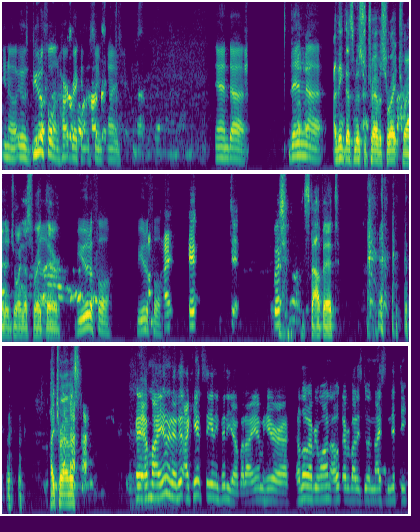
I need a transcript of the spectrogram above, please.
you know, it was beautiful and heartbreaking at the same time. And, uh, then uh, I think that's Mr. Travis Wright trying to join us right there. Beautiful, beautiful. I, it, it, but... Stop it. Hi, Travis. Hey, my internet, I can't see any video, but I am here. Uh, hello, everyone. I hope everybody's doing nice and nifty.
